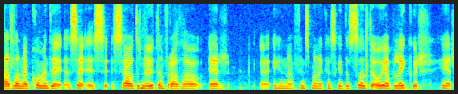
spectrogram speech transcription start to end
allan að komandi sjá þetta svona utanfrá þá er hérna finnst manna kannski þetta svolítið ójafn leikur hér.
